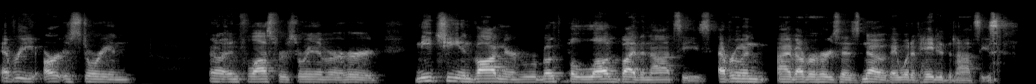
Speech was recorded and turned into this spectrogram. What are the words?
every art historian uh, and philosopher story I've ever heard. Nietzsche and Wagner, who were both beloved by the Nazis. Everyone I've ever heard says no, they would have hated the Nazis.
